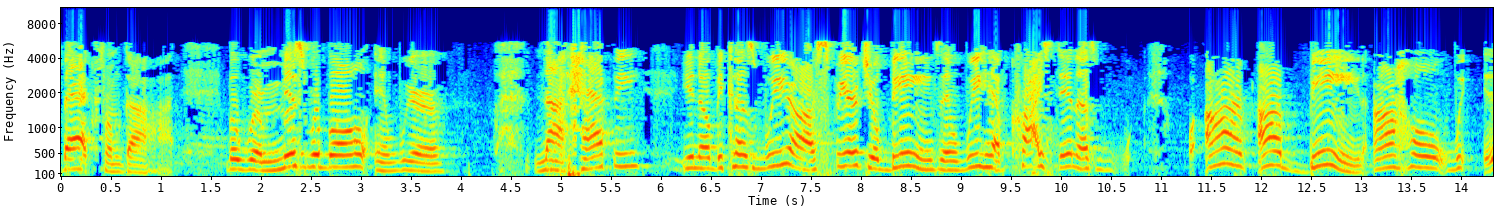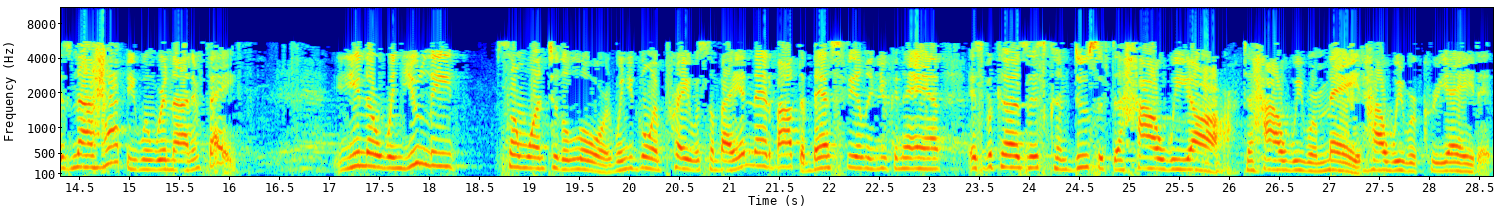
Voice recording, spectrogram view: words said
back from God but we're miserable and we're not happy you know, because we are spiritual beings and we have Christ in us. Our our being, our whole we, is not happy when we're not in faith. You know, when you lead someone to the Lord, when you go and pray with somebody, isn't that about the best feeling you can have? It's because it's conducive to how we are, to how we were made, how we were created.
